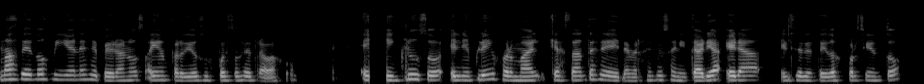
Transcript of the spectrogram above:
más de 2 millones de peruanos hayan perdido sus puestos de trabajo. E incluso el empleo informal, que hasta antes de la emergencia sanitaria era el 72%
